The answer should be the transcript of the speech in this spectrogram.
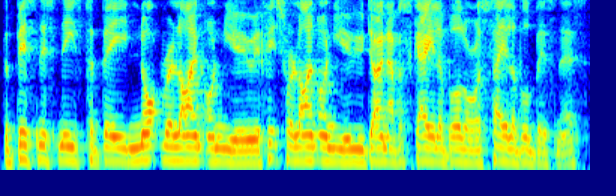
the business needs to be not reliant on you. If it's reliant on you, you don't have a scalable or a saleable business.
